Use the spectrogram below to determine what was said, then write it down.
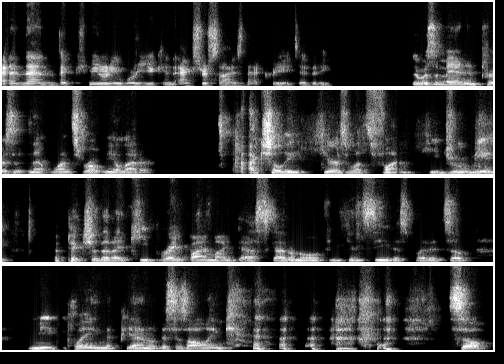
and then the community where you can exercise that creativity. There was a man in prison that once wrote me a letter. Actually, here's what's fun. He drew me a picture that I keep right by my desk. I don't know if you can see this, but it's of me playing the piano. This is all ink. so,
